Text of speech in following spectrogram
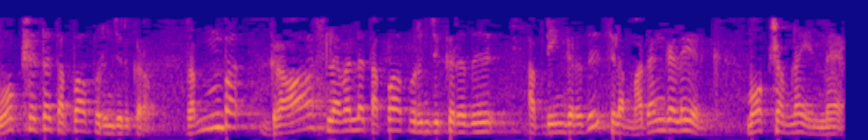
மோக்ஷத்தை தப்பா புரிஞ்சிருக்கிறோம். ரொம்ப கிராஸ் லெவல்ல தப்பா புரிஞ்சுக்கிறது அப்படிங்கறது சில மதங்களே இருக்கு. மோக்ஷம்னா என்ன?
